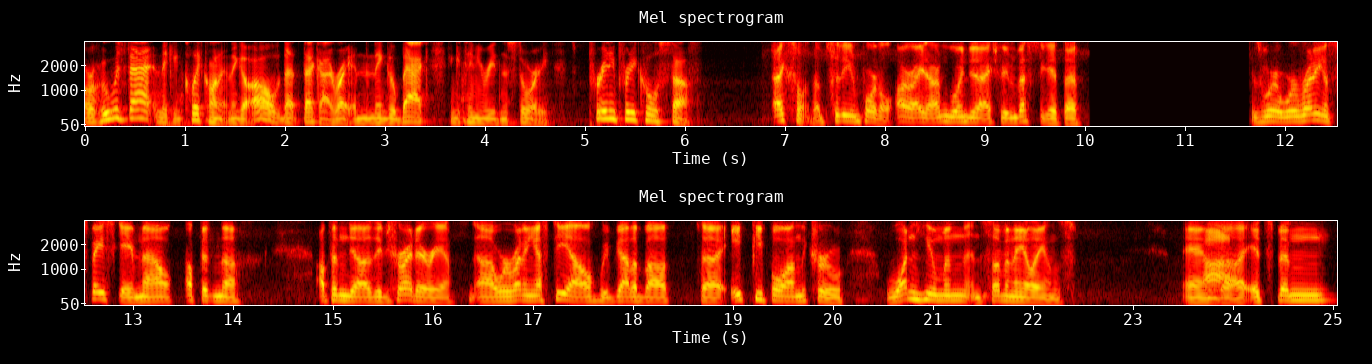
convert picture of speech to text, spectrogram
or who was that, and they can click on it and they go, oh, that that guy, right? And then they go back and continue reading the story. It's pretty pretty cool stuff. Excellent. Obsidian Portal. All right, I'm going to actually investigate that. Because we're we're running a space game now up in uh, up in uh, the Detroit area. Uh, we're running FTL. We've got about uh, eight people on the crew, one human and seven aliens, and Ah. uh, it's been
